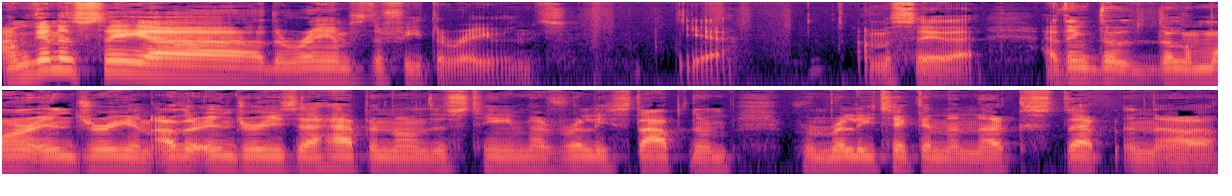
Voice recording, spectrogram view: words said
I'm gonna say uh the Rams defeat the Ravens. Yeah, I'm gonna say that. I think the the Lamar injury and other injuries that happened on this team have really stopped them from really taking the next step and uh,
